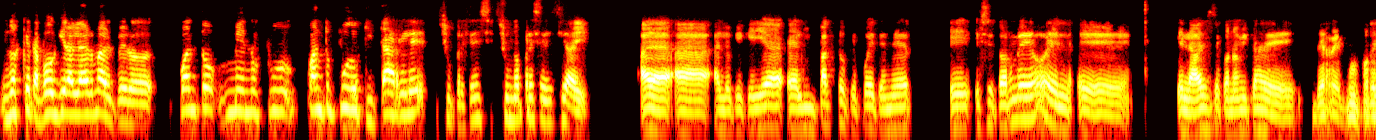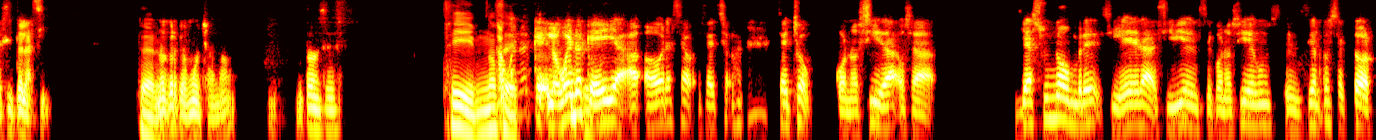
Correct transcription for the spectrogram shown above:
no es que tampoco quiera hablar mal, pero ¿cuánto menos pudo, cuánto pudo quitarle su presencia, su no presencia ahí? A, a, lo que quería, el impacto que puede tener eh, ese torneo en, eh, en las bases económicas de, de Red Bull, por decirlo así. No creo que mucho, ¿no? Entonces. Sí, no lo sé. Bueno es que, lo bueno es que ella ahora se ha, se, ha hecho, se ha, hecho, conocida, o sea, ya su nombre, si, era, si bien se conocía en, un, en cierto sector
